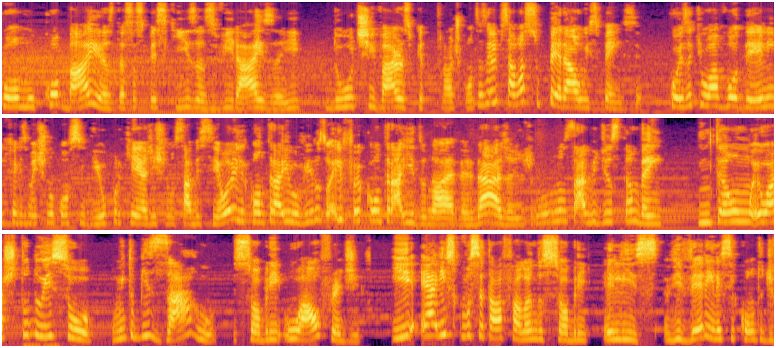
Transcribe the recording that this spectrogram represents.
como cobaias dessas pesquisas virais aí do T-Virus, porque afinal de contas ele precisava superar o Spencer. Coisa que o avô dele, infelizmente, não conseguiu, porque a gente não sabe se ou ele contraiu o vírus ou ele foi contraído, não é verdade? A gente não, sabe disso também. Então, eu acho tudo isso muito bizarro sobre o Alfred. E é isso que você estava falando sobre eles viverem nesse conto de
